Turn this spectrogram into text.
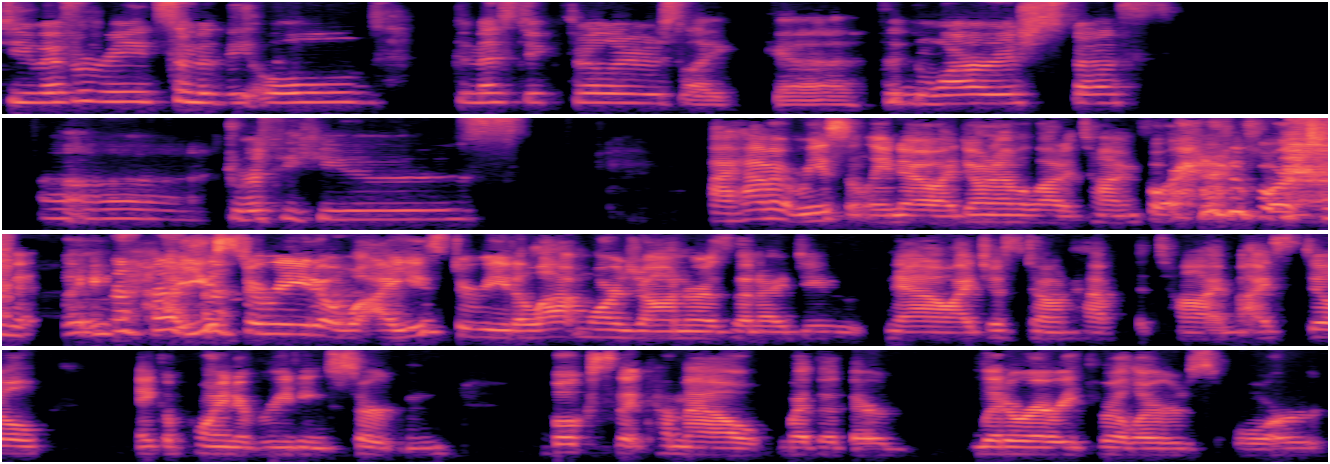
Do you ever read some of the old domestic thrillers like uh, the noirish stuff? Uh, Dorothy Hughes. I haven't recently. No, I don't have a lot of time for it, unfortunately. I used to read a. I used to read a lot more genres than I do now. I just don't have the time. I still make a point of reading certain books that come out, whether they're literary thrillers or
